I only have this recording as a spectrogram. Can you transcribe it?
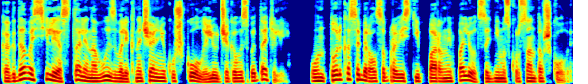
Когда Василия Сталина вызвали к начальнику школы летчиков-испытателей, он только собирался провести парный полет с одним из курсантов школы.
